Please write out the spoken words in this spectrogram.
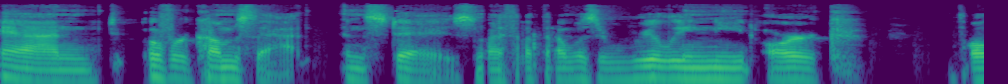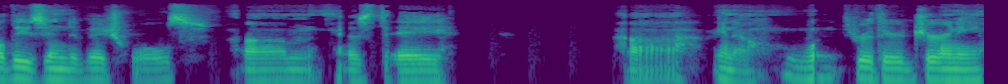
and overcomes that and stays and i thought that was a really neat arc all these individuals um, as they uh, you know went through their journey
